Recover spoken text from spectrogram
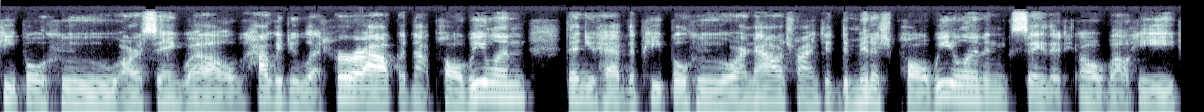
people who are saying, well, how could you let her out, but not Paul Whelan? Then you have the people who are now trying to diminish Paul Whelan and say that, oh, well, he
